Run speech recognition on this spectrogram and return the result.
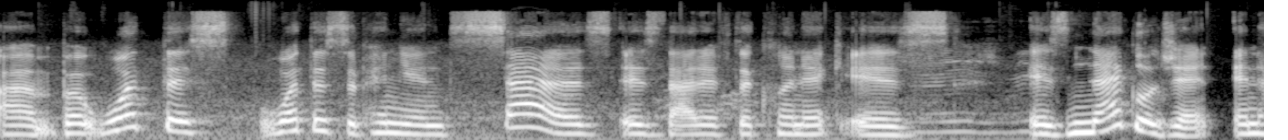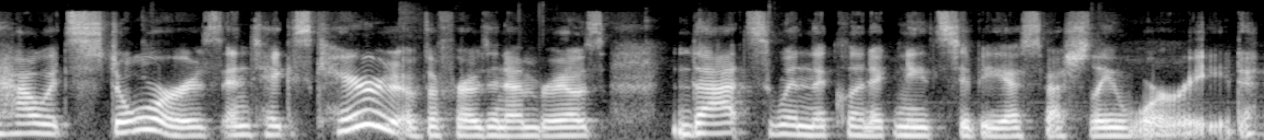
Um, but what this what this opinion says is that if the clinic is is negligent in how it stores and takes care of the frozen embryos, that's when the clinic needs to be especially worried.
